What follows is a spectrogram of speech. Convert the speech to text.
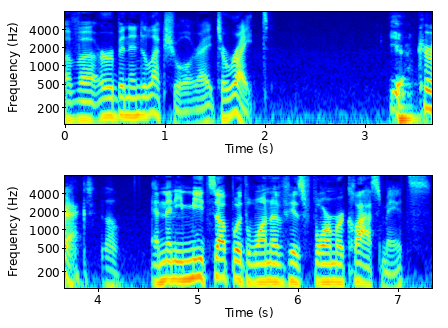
of a urban intellectual, right? To write, Yeah. Correct. And then he meets up with one of his former classmates.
